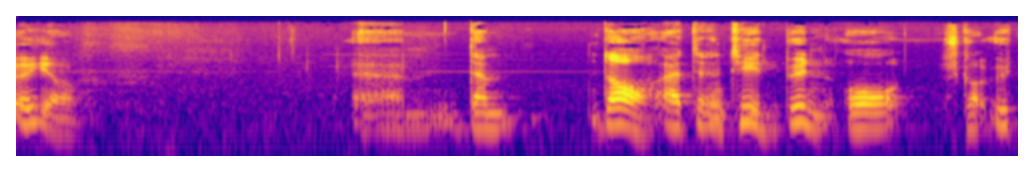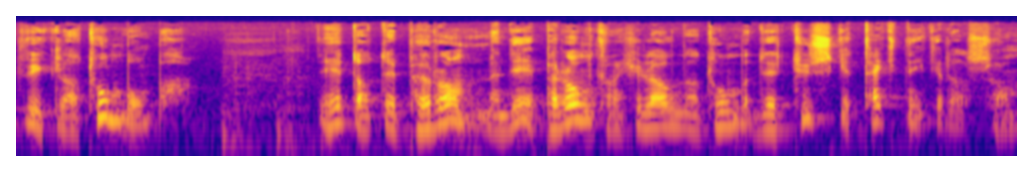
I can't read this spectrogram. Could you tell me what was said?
øya eh, de da, etter en tid, begynner å skal utvikle atombomber. Det heter at det er Perron, men det er Perron kan ikke lage noen atombomber. Det er tyske teknikere som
